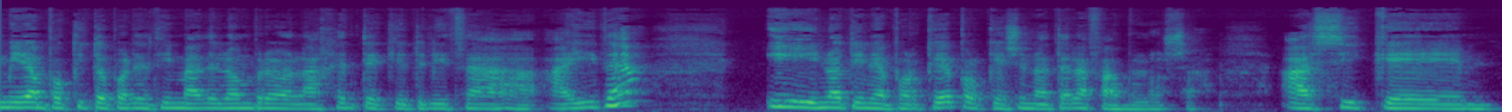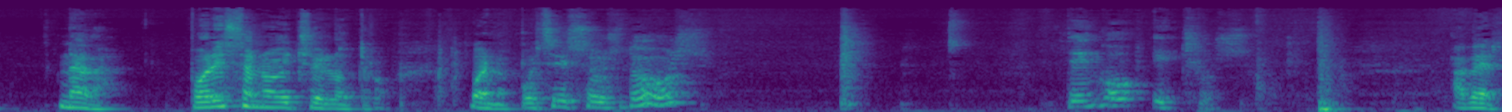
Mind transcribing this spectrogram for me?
mira un poquito por encima del hombro a la gente que utiliza AIDA y no tiene por qué porque es una tela fabulosa. Así que nada, por eso no he hecho el otro. Bueno, pues esos dos tengo hechos. A ver,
